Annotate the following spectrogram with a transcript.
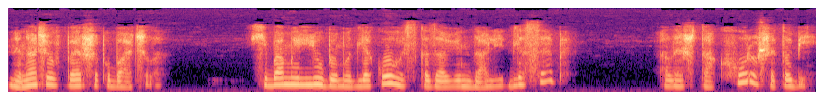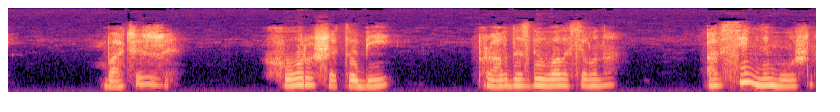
неначе вперше побачила. Хіба ми любимо для когось, сказав він далі, для себе? Але ж так хороше тобі. Бачиш же, хороше тобі. Правда, здивувалася вона, а всім не можна.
